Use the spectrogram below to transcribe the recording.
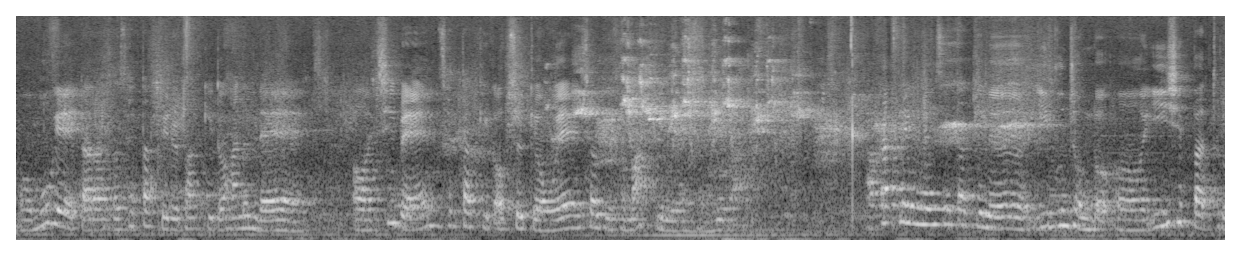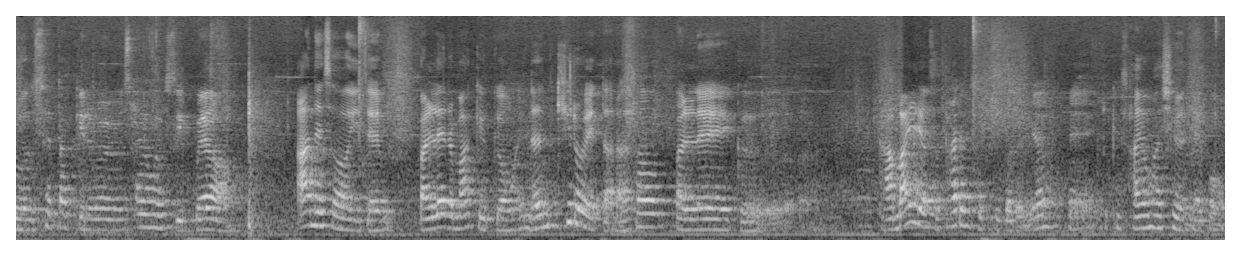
뭐 무게에 따라서 세탁비를 받기도 하는데 어, 집에 세탁기가 없을 경우에 저기서 맡기면 됩니다. 바깥에 있는 세탁기는 2분 정도, 어, 20바트로 세탁기를 사용할 수 있고요. 안에서 이제 빨래를 맡길 경우에는 키로에 따라서 빨래 그, 다 말려서 다려서 주거든요. 네, 그렇게 사용하시면 되고.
